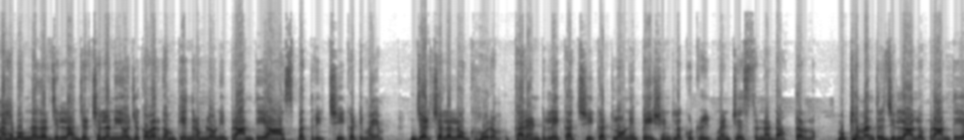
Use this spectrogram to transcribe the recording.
మహబూబ్నగర్ జిల్లా జడ్చల నియోజకవర్గం కేంద్రంలోని ప్రాంతీయ ఆసుపత్రి చీకటిమయం. జడ్చలలో ఘోరం. కరెంటు లేక చీకట్లోనే పేషెంట్లకు ట్రీట్మెంట్ చేస్తున్న డాక్టర్లు. ముఖ్యమంత్రి జిల్లాలో ప్రాంతీయ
